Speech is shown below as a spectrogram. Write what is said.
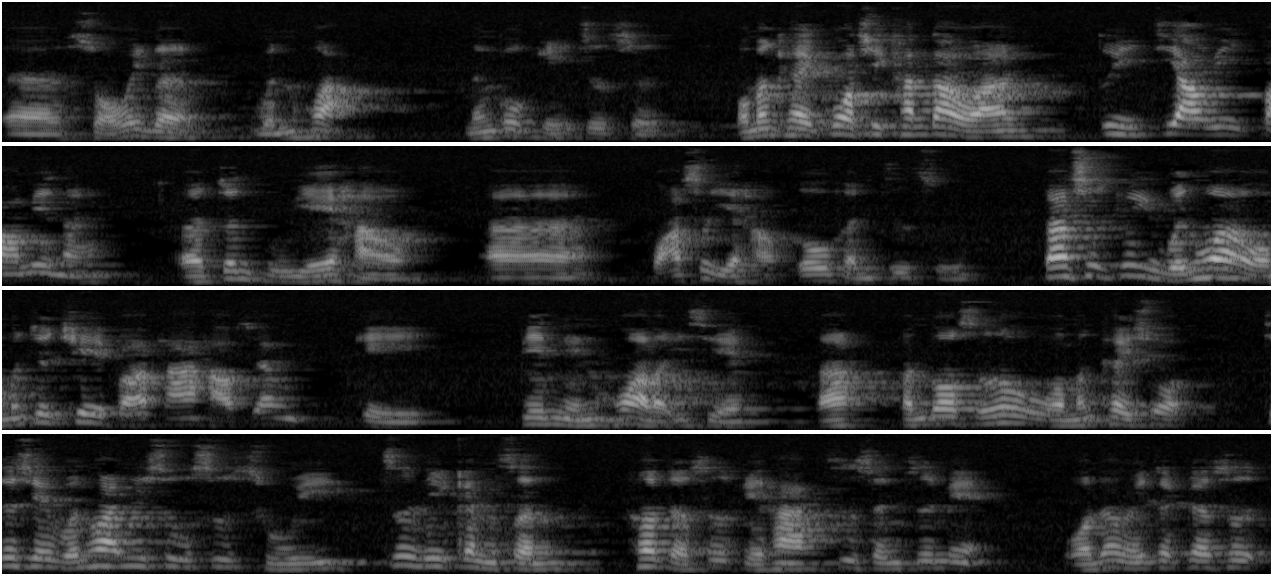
呃所谓的文化能够给支持，我们可以过去看到啊，对教育方面呢，呃政府也好，呃华社也好都很支持，但是对文化我们就缺乏，它好像给边缘化了一些啊，很多时候我们可以说这些文化艺术是处于自力更生，或者是给它自生自灭。我认为这个是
